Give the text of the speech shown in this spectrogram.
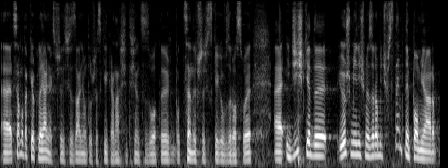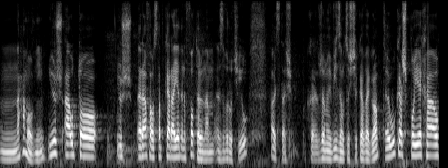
e, samo takie oklejanie, jak słyszeliście za nią, to już jest kilkanaście tysięcy złotych, bo ceny wszystkiego wzrosły. E, I dziś, kiedy już mieliśmy zrobić wstępny pomiar mm, na hamowni, już auto, już Rafał Stapkara jeden fotel nam zwrócił. Chodź Stasiu, pokażemy widzą coś ciekawego. Łukasz pojechał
